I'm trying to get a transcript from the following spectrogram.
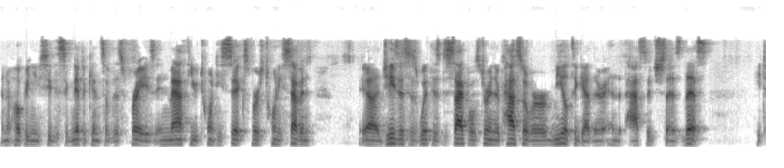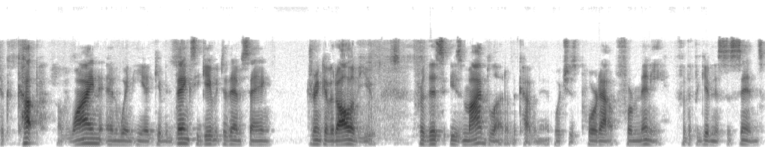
And I'm hoping you see the significance of this phrase. In Matthew 26, verse 27, uh, Jesus is with his disciples during their Passover meal together, and the passage says this He took a cup of wine, and when he had given thanks, he gave it to them, saying, Drink of it, all of you, for this is my blood of the covenant, which is poured out for many for the forgiveness of sins.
